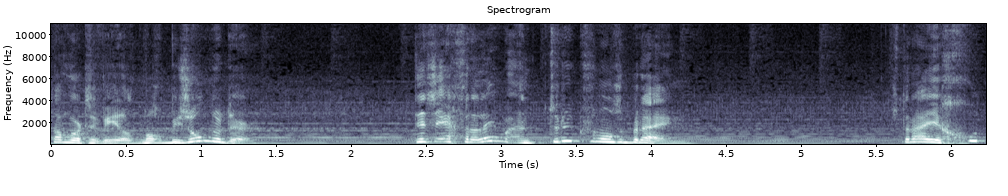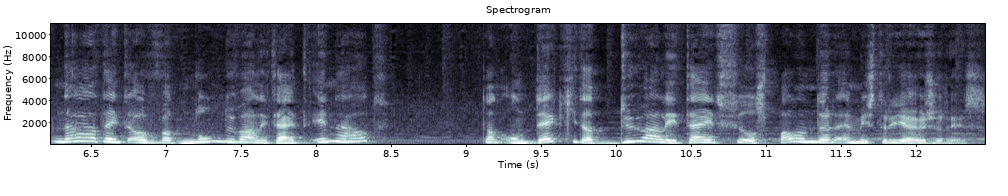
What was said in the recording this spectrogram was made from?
dan wordt de wereld nog bijzonderder. Dit is echter alleen maar een truc van ons brein. Zodra je goed nadenkt over wat non-dualiteit inhoudt, dan ontdek je dat dualiteit veel spannender en mysterieuzer is.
